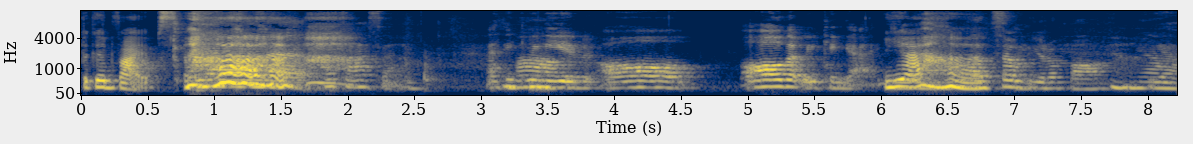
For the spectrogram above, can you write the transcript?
the good vibes That's awesome. I think we need all all that we can get. Yeah. know? That's so beautiful. Yeah. Yeah,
